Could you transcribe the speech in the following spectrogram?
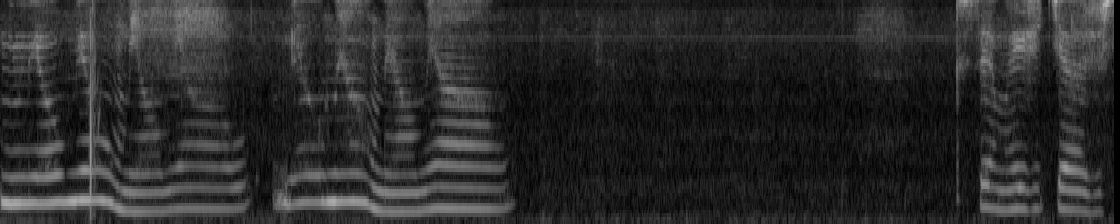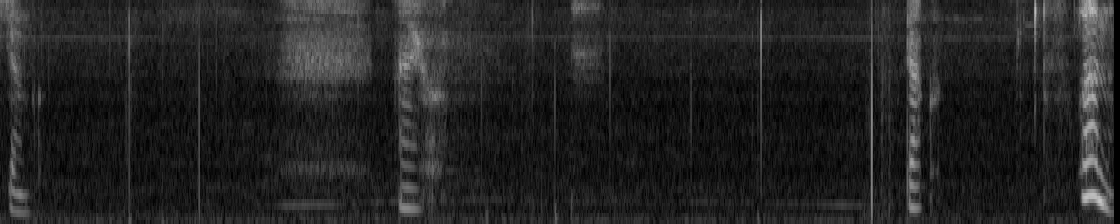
Мяу, мяу, мяу, мяу. Мяу. Все, моє життя жестянка. Ех. Так. Ладно.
